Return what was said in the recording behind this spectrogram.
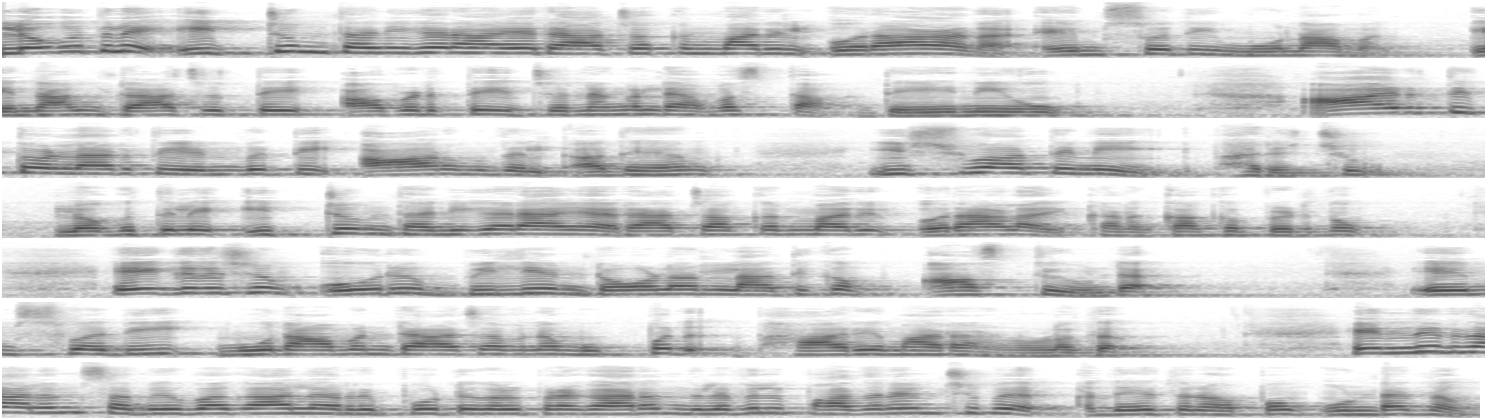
ലോകത്തിലെ ഏറ്റവും ധനികരായ രാജാക്കന്മാരിൽ ഒരാളാണ് എംസ്വതി മൂന്നാമൻ. എന്നാൽ രാജ്യത്തെ അവിടുത്തെ ജനങ്ങളുടെ അവസ്ഥ ദയനീയവും. ആയിരത്തി തൊള്ളായിരത്തി എൺപത്തി ആറ് മുതൽ അദ്ദേഹം ഇഷ്വാത്തിനി ഭരിച്ചു. ലോകത്തിലെ ഏറ്റവും ധനികരായ രാജാക്കന്മാരിൽ ഒരാളായി കണക്കാക്കപ്പെടുന്നു. ഏകദേശം ഒരു ബില്യൺ ഡോളറിലധികം ആസ്തിയുണ്ട്. എംസ്വതി മൂന്നാമൻ രാജാവിന് മുപ്പത് ഭാര്യമാരാണുള്ളത്. എന്നിരുന്നാലും സമീപകാല റിപ്പോർട്ടുകൾ പ്രകാരം നിലവിൽ പതിനഞ്ച് പേർ അദ്ദേഹത്തിനൊപ്പം ഉണ്ടെന്നും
